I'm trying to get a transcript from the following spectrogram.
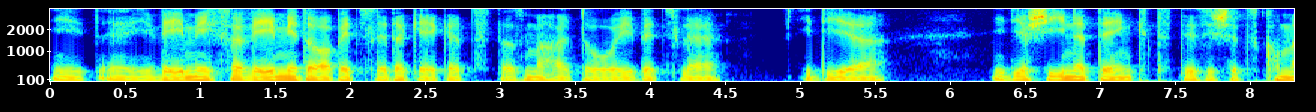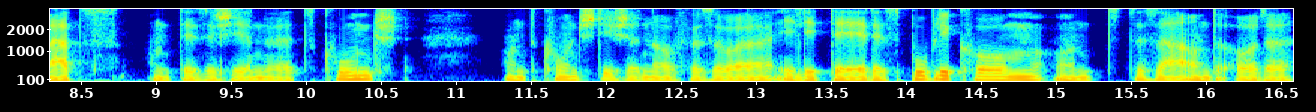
ich, äh, ich weh mich, verweh mich da ein bisschen dagegen, dass man halt da ein bisschen in die, in die Schiene denkt, das ist jetzt Kommerz und das ist irgendwie jetzt Kunst. Und Kunst ist ja noch für so ein elitäres Publikum und das auch, und, oder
